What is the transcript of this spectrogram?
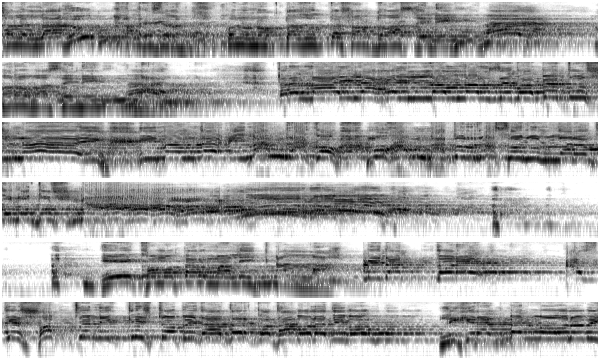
সাল্লাল্লাহু আলাইহি সাল্লাম। কোনো নোক্তাযুক্ত শব্দ আছে নেই হরফ আছে নেই। তাহলে লা ইলাহা ইল্লাল্লাহর যেভাবে দোষ নাই। ইমানদার ইমান রাখো মুহাম্মাদুর রাসূলুল্লাহর কোনো দোষ নাই। এ ক্ষমতার মালিক আল্লাহ। বিদাত করে আজকে সবচেয়ে নিকৃষ্ট বিদাতের কথা বলে দিব। লিখে রাখবেন মৌলবী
